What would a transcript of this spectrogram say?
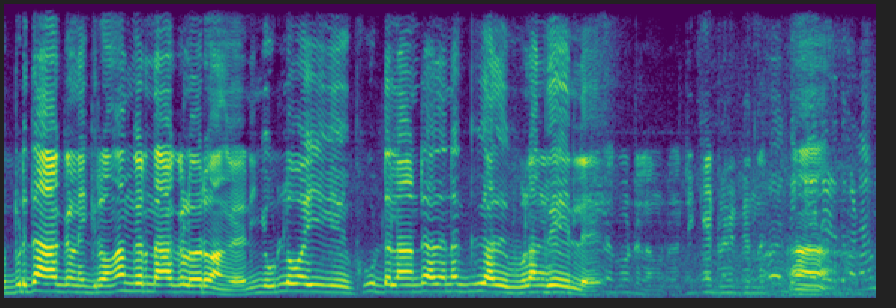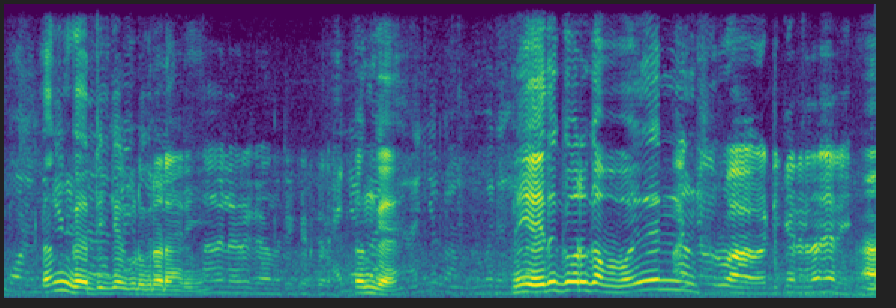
இப்படி தான் ஆட்கள் நிற்கிறவங்க அங்கேருந்து ஆட்கள் வருவாங்க. நீங்கள் உள்ளே போய் கூட்டலான்ட்டு அது எனக்கு அது விளங்கவே இல்லை போகணும். எங்கே டிக்கெட் கொடுக்குற இடம் இருக்கு? எங்க? நீங்கள் எதுக்கு ஒரு என்ன? அஞ்சூறுரூவா டிக்கெட் எடுத்தா சரி. ஆ.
